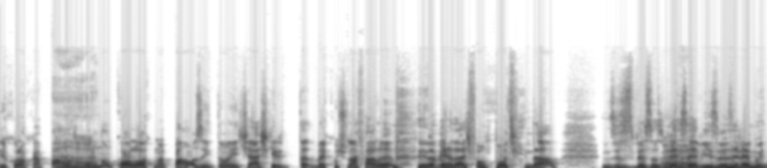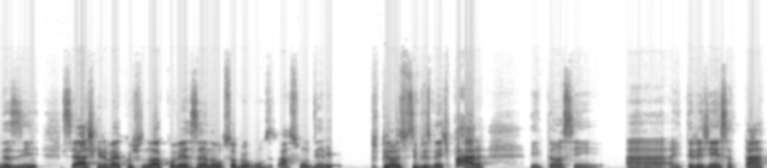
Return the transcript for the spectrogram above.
Ele coloca a pausa, uhum. ou não coloca uma pausa, então a gente acha que ele tá, vai continuar falando, e na verdade foi um ponto final. Não sei se as pessoas uhum. percebem isso, mas ele é muito assim. Você acha que ele vai continuar conversando sobre algum assunto e ele simplesmente para. Então, assim, a, a inteligência está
